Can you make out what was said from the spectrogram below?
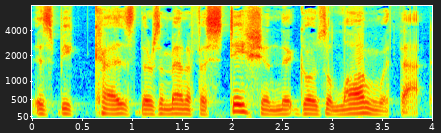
is because there's a manifestation that goes along with that.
